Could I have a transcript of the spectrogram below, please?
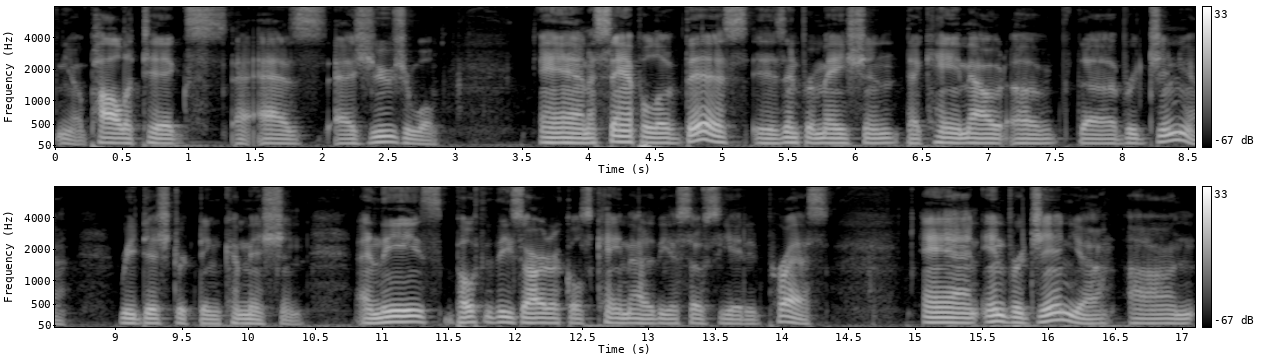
you know politics as as usual. And a sample of this is information that came out of the Virginia Redistricting Commission. And these both of these articles came out of the Associated Press. And in Virginia, on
